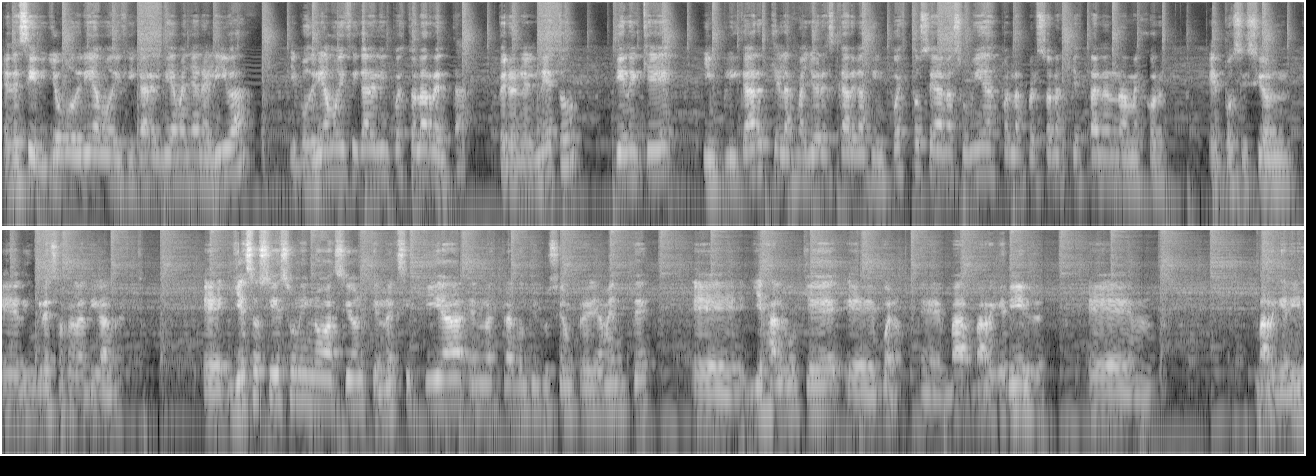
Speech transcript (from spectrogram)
Es decir, yo podría modificar el día de mañana el IVA y podría modificar el impuesto a la renta, pero en el neto tiene que implicar que las mayores cargas de impuestos sean asumidas por las personas que están en una mejor eh, posición eh, de ingresos relativa al resto. Eh, y eso sí es una innovación que no existía en nuestra constitución previamente y es algo que, bueno, va, a requerir, va a requerir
